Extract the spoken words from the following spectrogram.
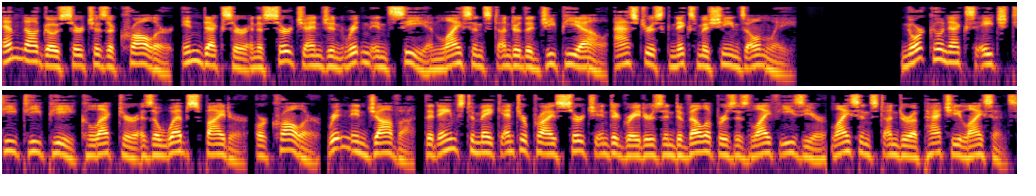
mnoGoSearch is a crawler, indexer and a search engine written in C and licensed under the GPL NIX machines only. Norconex HTTP collector is a web spider, or crawler, written in Java, that aims to make enterprise search integrators and developers' life easier licensed under Apache license.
